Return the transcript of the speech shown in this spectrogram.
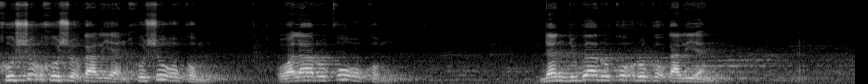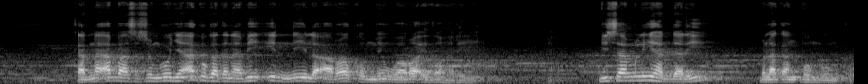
khusyuk-khusyuk kalian, khusyukukum wala ruku'ukum dan juga rukuk-rukuk kalian. Karena apa? Sesungguhnya aku kata Nabi, inni la arakum min wara'i dhahri. Bisa melihat dari belakang punggungku.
